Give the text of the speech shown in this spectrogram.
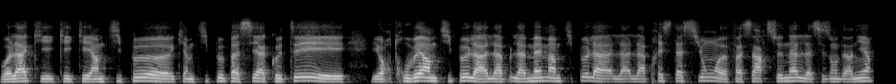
voilà, qui est, un petit peu, qui est un petit peu passé à côté et, on retrouvait un petit peu la, même un petit peu la, prestation face à Arsenal la saison dernière,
